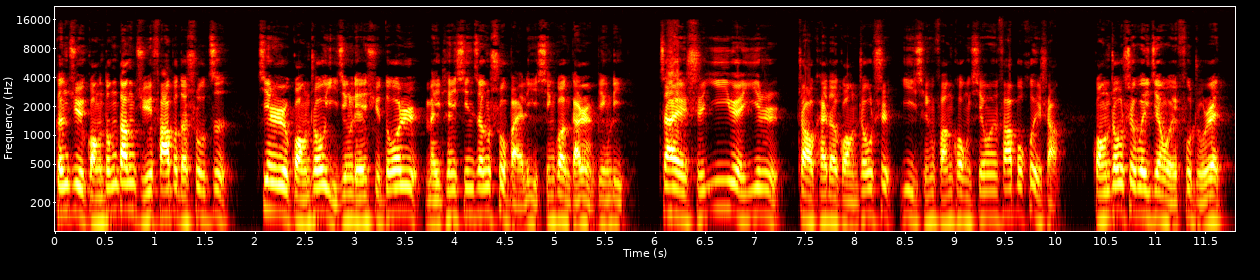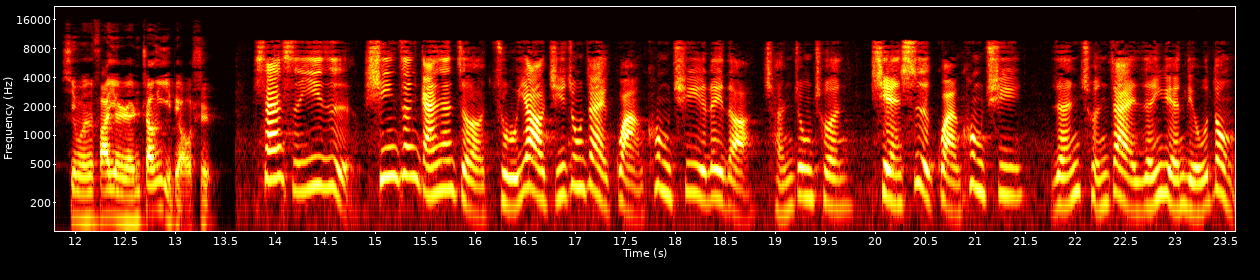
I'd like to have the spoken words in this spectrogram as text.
根据广东当局发布的数字，近日广州已经连续多日每天新增数百例新冠感染病例。在十一月一日召开的广州市疫情防控新闻发布会上，广州市卫健委副主任、新闻发言人张毅表示。三十一日新增感染者主要集中在管控区域内的城中村，显示管控区仍存在人员流动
